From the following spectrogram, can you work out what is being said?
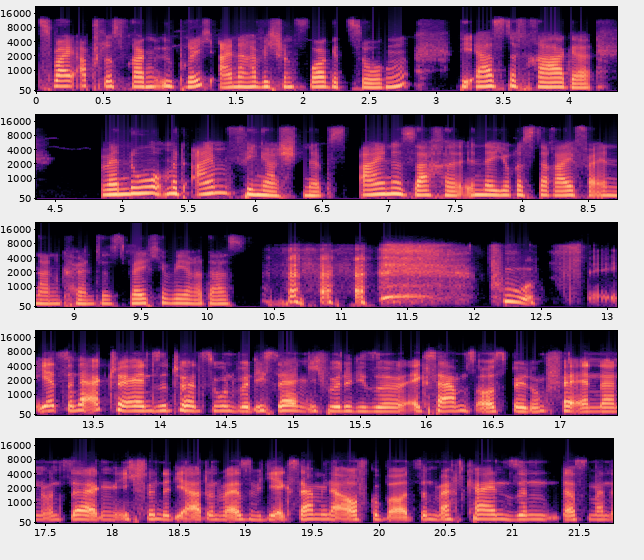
zwei Abschlussfragen übrig. Eine habe ich schon vorgezogen. Die erste Frage. Wenn du mit einem Fingerschnips eine Sache in der Juristerei verändern könntest, welche wäre das? Puh, jetzt in der aktuellen Situation würde ich sagen, ich würde diese Examensausbildung verändern und sagen, ich finde die Art und Weise, wie die Examine aufgebaut sind, macht keinen Sinn, dass man,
